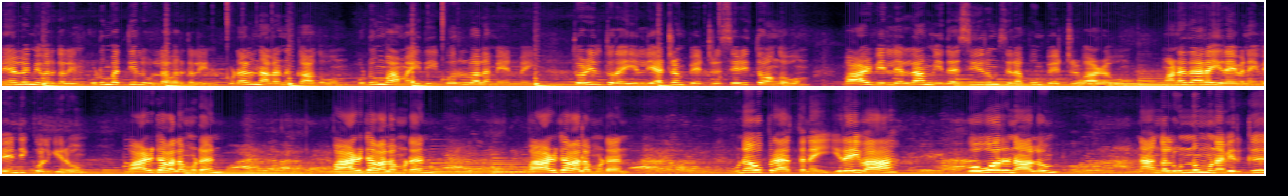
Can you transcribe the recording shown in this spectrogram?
மேலும் இவர்களின் குடும்பத்தில் உள்ளவர்களின் உடல் நலனுக்காகவும் குடும்ப அமைதி பொருள்வள மேன்மை தொழில்துறையில் ஏற்றம் பெற்று செழித்தோங்கவும் வாழ்வில் எல்லாம் வித சீரும் சிறப்பும் பெற்று வாழவும் மனதார இறைவனை வேண்டிக் கொள்கிறோம். வாழ்க வளமுடன் வாழ்க வளமுடன் வாழ்க வளமுடன். உணவு பிரார்த்தனை இறைவா ஒவ்வொரு நாளும் நாங்கள் உண்ணும் உணவிற்கு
